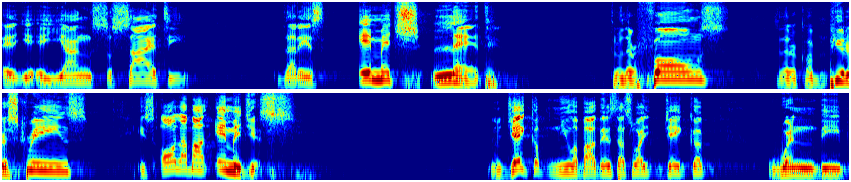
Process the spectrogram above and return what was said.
a, a young society that is image led through their phones, through their computer screens. It's all about images. Know, Jacob knew about this. That's why Jacob, when the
